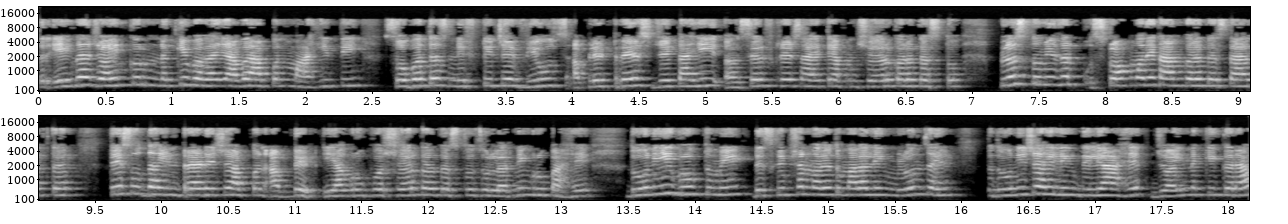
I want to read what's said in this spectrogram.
तर एकदा जॉईन करून नक्की बघा. यावर आपण माहिती सोबतच निफ्टीचे व्ह्यूज आपले ट्रेड्स जे काही सेल्फ ट्रेड्स आहेत ते आपण शेअर करत असतो. प्लस तुम्ही जर स्टॉकमध्ये काम करत असाल तर ते सुद्धा इंट्राडेचे आपण अपडेट या ग्रुपवर शेअर करत असतो जो लर्निंग ग्रुप आहे. दोन्ही ग्रुप तुम्ही डिस्क्रिप्शनमध्ये तुम्हाला लिंक मिळून जाईल. तर दोन्हीच्याही लिंक दिल्या आहेत. जॉईन नक्की करा.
